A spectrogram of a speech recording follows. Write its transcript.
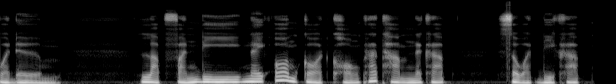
กว่าเดิม หลับฝันดีในอ้อมกอดของพระธรรมนะครับ สวัสดีครับ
